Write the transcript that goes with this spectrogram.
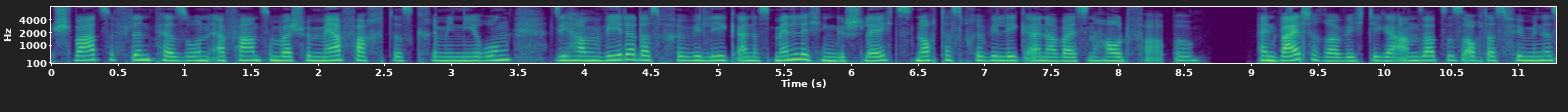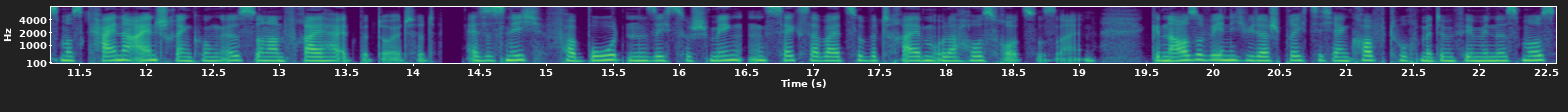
Schwarze Flint-Personen erfahren zum Beispiel mehrfach Diskriminierung. Sie haben weder das Privileg eines männlichen Geschlechts noch das Privileg einer weißen Hautfarbe. Ein weiterer wichtiger Ansatz ist auch, dass Feminismus keine Einschränkung ist, sondern Freiheit bedeutet. Es ist nicht verboten, sich zu schminken, Sexarbeit zu betreiben oder Hausfrau zu sein. Genauso wenig widerspricht sich ein Kopftuch mit dem Feminismus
